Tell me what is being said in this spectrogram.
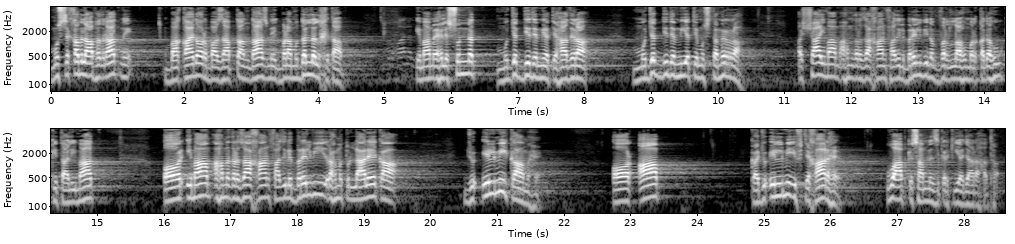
मुझसे कबल आप हजरात ने बाकायदा और बाबा अंदाज में एक बड़ा मुदल खिताब इमाम अहल सुन्नत मुजद मियत हाजरा मुजद मियत मुस्तमर्रा शाह इमाम अहमद रज़ा ख़ान फ़ाजिल बरेलवी नवरकदहू की तालीमत और इमाम अहमद रज़ा ख़ान फ़ाजिल बरेलवी रहमत का जो इल्मी काम है और आप का जो इल्मी इफ्तार है, वो आपके सामने ज़िक्र किया जा रहा था।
